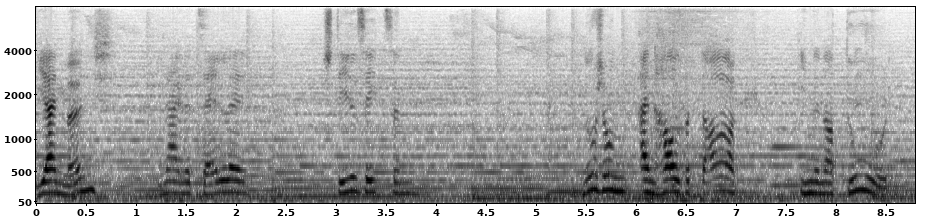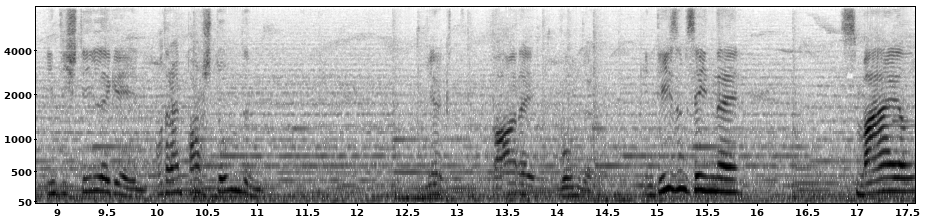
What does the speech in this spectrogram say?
wie ein Mönch in einer Zelle, still sitzen. Nur schon ein halber Tag in der Natur, in die Stille gehen oder ein paar Stunden wirkt wahre Wunder. In diesem Sinne, smile,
